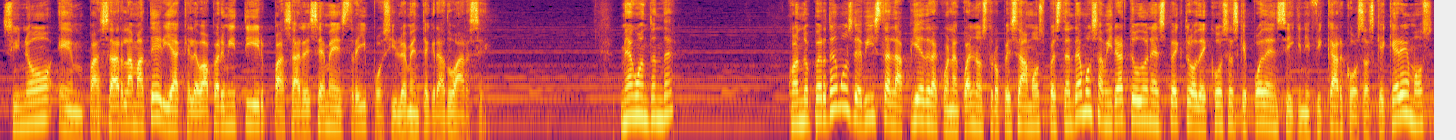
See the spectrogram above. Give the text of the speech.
sino en pasar la materia que le va a permitir pasar el semestre y posiblemente graduarse. ¿Me hago entender? Cuando perdemos de vista la piedra con la cual nos tropezamos, pues tendemos a mirar todo un espectro de cosas que pueden significar cosas que queremos,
